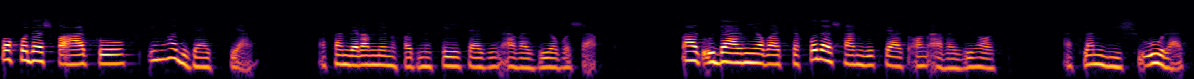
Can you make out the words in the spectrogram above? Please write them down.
با خودش خواهد گفت اینها دیگر کیان اصلا دلم نمی‌خواد مثل یکی از این عوضی ها باشم. بعد او در میابد که خودش هم یکی از آن عوضی هاست. اصلا بیشعور است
